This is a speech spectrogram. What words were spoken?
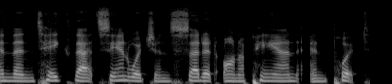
and then take that sandwich and set it on a pan and put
